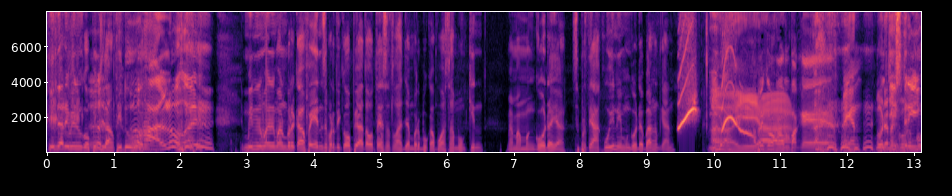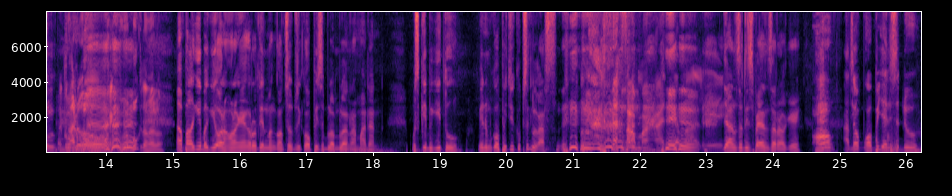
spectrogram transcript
Hindari minum kopi jelang Lu tidur. halu. eh. Minuman-minuman berkafein seperti kopi atau teh setelah jam berbuka puasa mungkin memang menggoda ya. Seperti aku ini menggoda banget kan. Iya. Tapi kalau kamu pakai pengen udah G-string. gubuk, aduh, pengen gubuk tuh lo. Apalagi bagi orang-orang yang rutin mengkonsumsi kopi sebelum bulan Ramadan. Meski begitu, minum kopi cukup segelas. sama aja paling. Jangan sedispenser, oke? Atau kopi jadi seduh.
